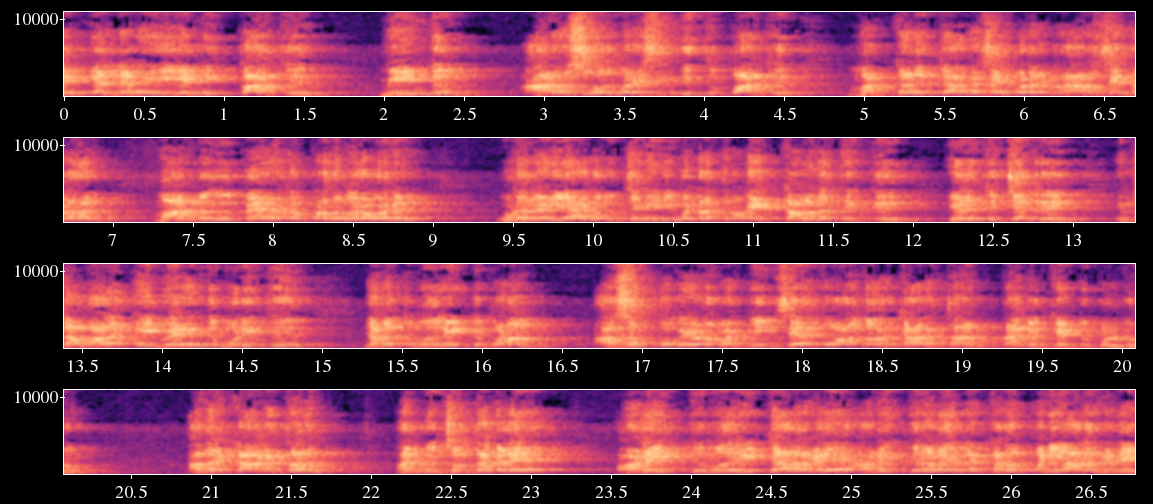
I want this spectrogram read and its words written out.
எங்கள் நிலையை எண்ணி பார்த்து மீண்டும் அரசு ஒருமுறை சிந்தித்து பார்த்து மக்களுக்காக செயல்படுகின்ற அரசு என்றால் மாண்புமிகு பேரத பிரதமர் அவர்கள் உடனடியாக உச்சநீதிமன்றத்தினுடைய கவனத்திற்கு எடுத்துச் சென்று இந்த வழக்கை விரைந்து முடித்து நமக்கு முதலீட்டு பணம் அசல் தொகையுடன் வட்டியும் சேர்த்து வழங்குவதற்காகத்தான் நாங்கள் கேட்டுக்கொள்கிறோம். அதற்காகத்தான் அன்பு சொந்தங்களே அனைத்து முதலீட்டாளர்களே அனைத்து நிலையிலுள்ள களப்பணியாளர்களே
